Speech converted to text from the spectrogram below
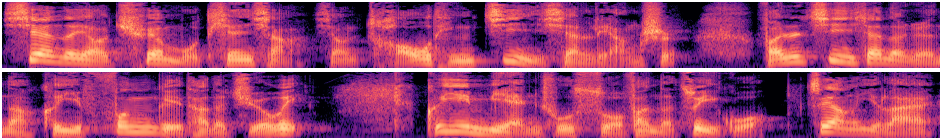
现在要劝募天下向朝廷进献粮食，凡是进献的人呢，可以封给他的爵位，可以免除所犯的罪过。这样一来，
